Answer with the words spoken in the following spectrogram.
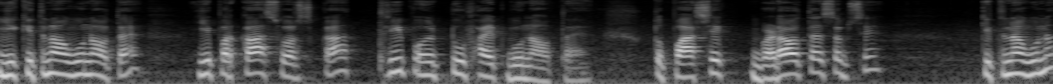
ये कितना गुना होता है? ये प्रकाश वर्ष का 3.25 गुना होता है। तो पार्शिक बड़ा होता है सबसे, कितना गुना?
